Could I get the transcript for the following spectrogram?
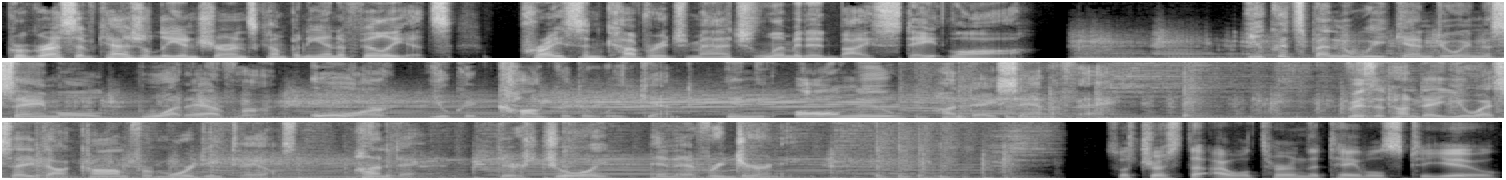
Progressive Casualty Insurance Company and Affiliates. Price and coverage match limited by state law. You could spend the weekend doing the same old whatever, or you could conquer the weekend in the all-new Hyundai Santa Fe. Visit HyundaiUSA.com for more details. Hyundai, there's joy in every journey. So, Trista, I will turn the tables to you,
